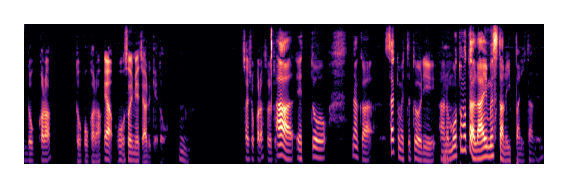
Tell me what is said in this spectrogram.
どっから？どこから？いや、おそういうイメージあるけど。うん。最初から？それとああ、えっと、なんか、さっきも言った通り、あの、うんもともとはライムスターの一派にいたんだよね。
